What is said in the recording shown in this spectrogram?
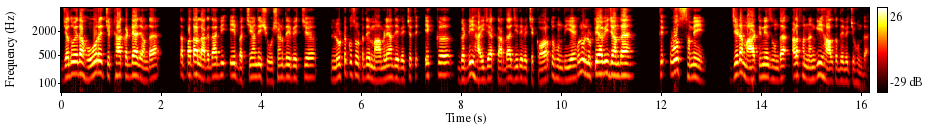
ਜਦੋਂ ਇਹਦਾ ਹੋਰ ਚਿੱਠਾ ਕੱਢਿਆ ਜਾਂਦਾ ਤਾਂ ਪਤਾ ਲੱਗਦਾ ਵੀ ਇਹ ਬੱਚਿਆਂ ਦੇ ਸ਼ੋਸ਼ਣ ਦੇ ਵਿੱਚ ਲੁੱਟ ਖਸੁੱਟ ਦੇ ਮਾਮਲਿਆਂ ਦੇ ਵਿੱਚ ਤੇ ਇੱਕ ਗੱਡੀ ਹਾਈਜੈਕ ਕਰਦਾ ਜਿਹਦੇ ਵਿੱਚ ਇੱਕ ਔਰਤ ਹੁੰਦੀ ਹੈ। ਉਹਨੂੰ ਲੁੱਟਿਆ ਵੀ ਜਾਂਦਾ ਹੈ ਤੇ ਉਸ ਸਮੇਂ ਜਿਹੜਾ ਮਾਰਟੀਨੇਜ਼ ਹੁੰਦਾ ਅਲਫ ਨੰਗੀ ਹਾਲਤ ਦੇ ਵਿੱਚ ਹੁੰਦਾ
